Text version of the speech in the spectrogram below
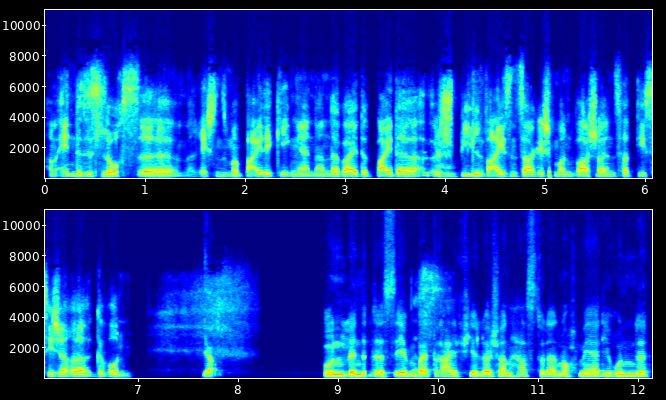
am Ende des Lochs äh, rechnen sie mal beide gegeneinander, beide, beide genau. Spielweisen, sage ich mal, und wahrscheinlich hat die sichere gewonnen. Ja, und wenn du das eben das bei drei, vier Löchern hast oder noch mehr die Runde,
